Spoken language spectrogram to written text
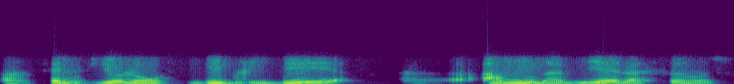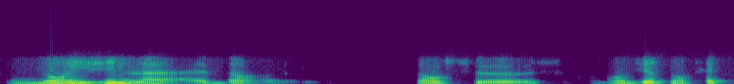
enfin, cette violence débridée, à mon avis, elle a son, origine là, dans, dans ce, comment dire, dans, cette,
